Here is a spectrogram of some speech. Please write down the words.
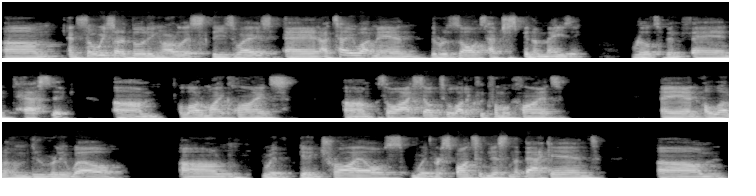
Um, and so we started building our list these ways. And I tell you what, man, the results have just been amazing. Results have been fantastic. Um, a lot of my clients, um, so I sell to a lot of ClickFunnels clients, and a lot of them do really well um, with getting trials, with responsiveness in the back end, um,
